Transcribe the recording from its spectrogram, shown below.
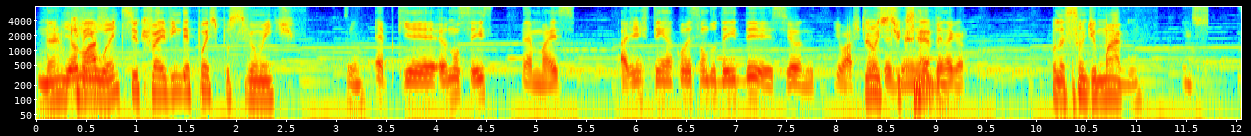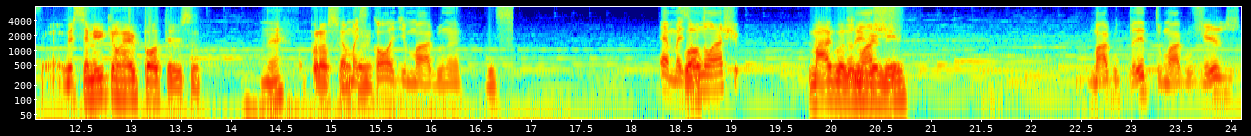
Né? O que veio acho... antes e o que vai vir depois, possivelmente. Sim. É, porque eu não sei, né, mas a gente tem a coleção do D&D esse ano. E eu acho que não, vai ser bem, bem, legal. Coleção de mago. Isso. Vai ser meio que um Harry Potter, assim. Né? O próximo é uma também. escola de mago, né? Isso. É, mas eu não acho. Mago azul e vermelho. Mago preto, mago verde.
